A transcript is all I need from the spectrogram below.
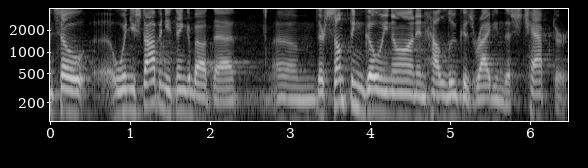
And so uh, when you stop and you think about that, um, there's something going on in how Luke is writing this chapter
